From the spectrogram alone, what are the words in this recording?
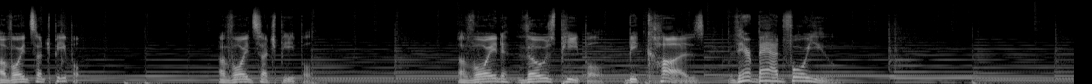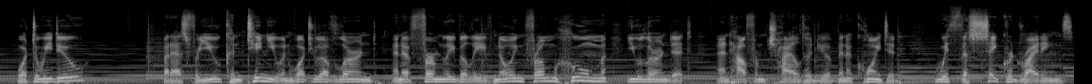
Avoid such people. Avoid such people. Avoid those people because they're bad for you. What do we do? But as for you, continue in what you have learned and have firmly believed, knowing from whom you learned it, and how from childhood you have been acquainted with the sacred writings,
